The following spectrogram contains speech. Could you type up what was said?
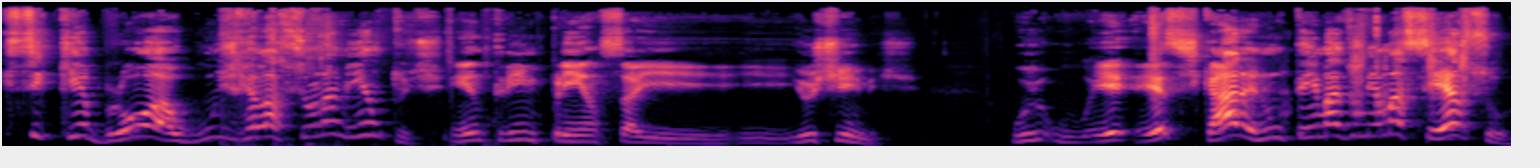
que se quebrou alguns relacionamentos entre imprensa e, e, e os times. O, o, esses caras não têm mais o mesmo acesso,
